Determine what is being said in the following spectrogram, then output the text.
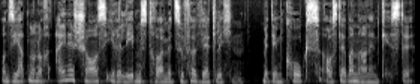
und sie hat nur noch eine Chance, ihre Lebensträume zu verwirklichen. Mit dem Koks aus der Bananenkiste.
